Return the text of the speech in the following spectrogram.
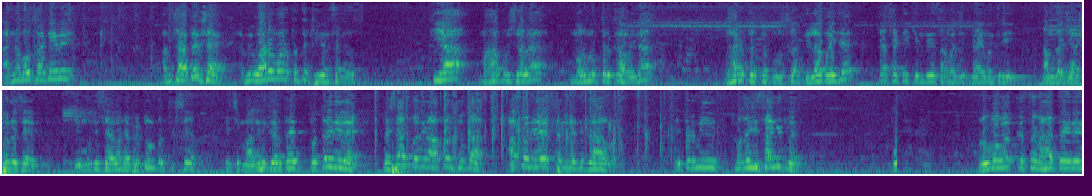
अण्णाभाऊ आमची अपेक्षा आहे. आम्ही वारंवार प्रत्येक ठिकाणी सांगत असतो की या महापुरुषाला मरणोत्तर का होईना भारतरत्न पुरस्कार दिला पाहिजे. त्यासाठी केंद्रीय सामाजिक न्यायमंत्री आमदार आठवले साहेब हे मोदी साहेबांना भेटून प्रत्यक्ष त्याची मागणी करतायत पत्र दिलंय. तशाच पद्धतीने आपण सुद्धा. आपण एक संघटित राहावं तर मी मग सांगितलं रुबाबात कसं राहतंय रे?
